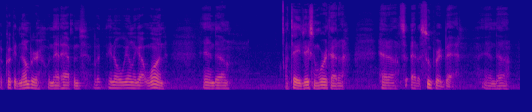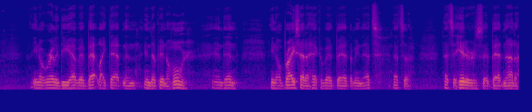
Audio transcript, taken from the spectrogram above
a crooked number when that happens. But you know, we only got one, and um, I'll tell you, Jayson Werth had a had a had a super at bat, and uh, you know, rarely do you have at bat like that and then end up hitting a homer. And then, you know, Bryce had a heck of at bat. I mean, that's that's a that's a hitter's at bat, not a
